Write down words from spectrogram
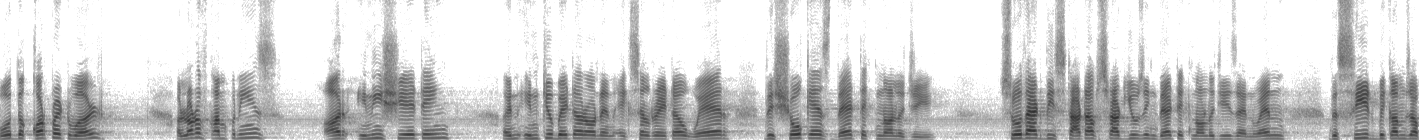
both the corporate world a lot of companies are initiating an incubator or an accelerator where they showcase their technology so that the startups start using their technologies and when the seed becomes a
